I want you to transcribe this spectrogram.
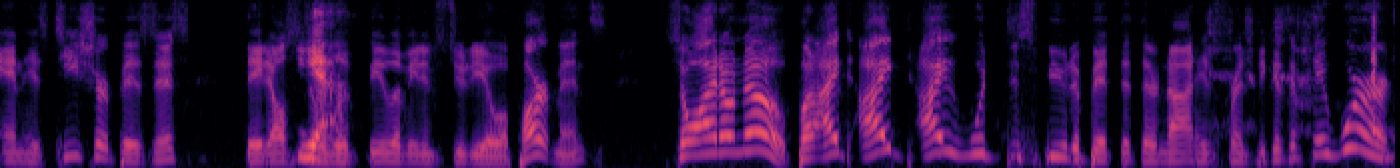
and his t-shirt business, they'd all still yeah. live, be living in studio apartments. So I don't know, but I I I would dispute a bit that they're not his friends because if they weren't,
